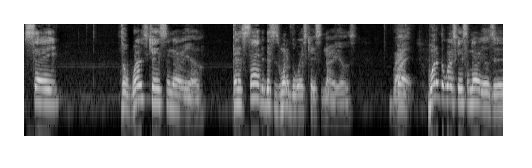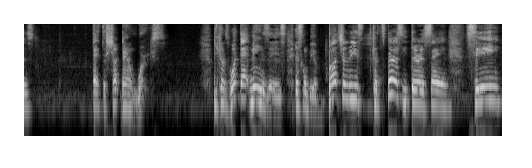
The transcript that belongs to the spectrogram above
say the worst case scenario, and it's sad that this is one of the worst case scenarios, Right. but one of the worst case scenarios is that the shutdown works. Because what that means is it's going to be a bunch of these conspiracy theorists saying, see,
